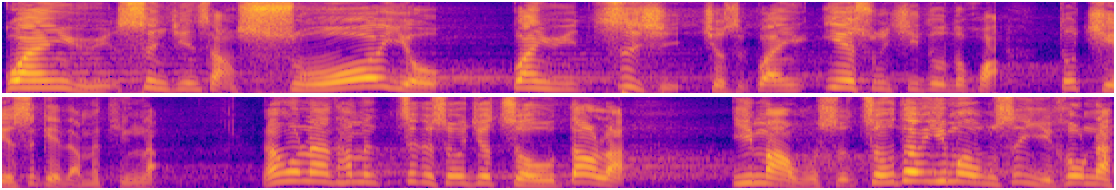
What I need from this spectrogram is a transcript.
关于圣经上所有关于自己，就是关于耶稣基督的话，都解释给他们听了。然后呢，他们这个时候就走到了。伊马五斯走到伊马五斯以后呢，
